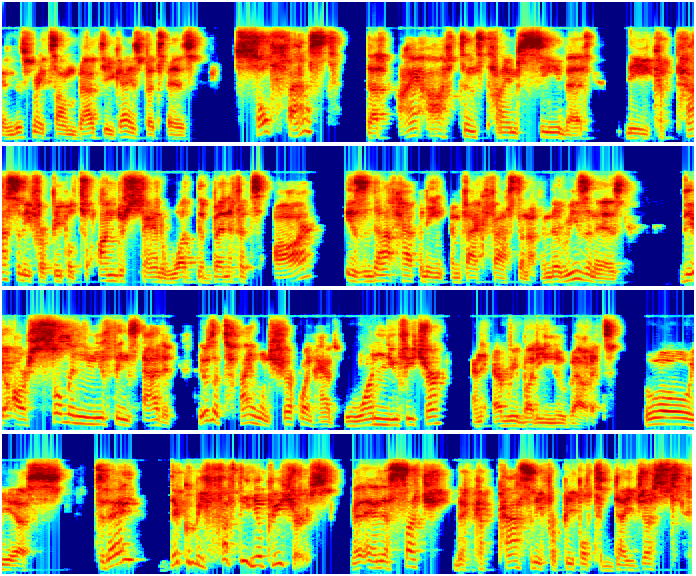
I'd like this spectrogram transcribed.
and this might sound bad to you guys but is so fast that i oftentimes see that the capacity for people to understand what the benefits are is not happening in fact fast enough. And the reason is there are so many new things added. There was a time when SharePoint had one new feature and everybody knew about it. Oh, yes. Today, there could be 50 new features. And as such, the capacity for people to digest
